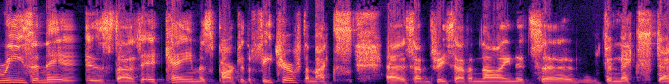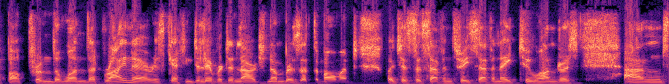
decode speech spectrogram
reason is that it came as part of the feature of the MAX uh, 7379. It's uh, the next step up from the one that Ryanair is getting delivered in large numbers at the moment, which is the 737-8200. And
